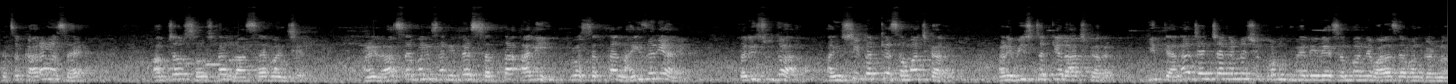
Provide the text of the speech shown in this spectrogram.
त्याचं कारण असं आहे आमच्यावर संस्कार राजसाहेबांचे. आणि राजसाहेबांनी सांगितलं सत्ता आली किंवा सत्ता नाही जरी आली तरीसुद्धा ऐंशी टक्के समाजकारण आणि वीस टक्के राजकारण ही त्यांना ज्यांच्याकडनं शिकवणूक मिळालेली आहे संबंध बाळासाहेबांकडनं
